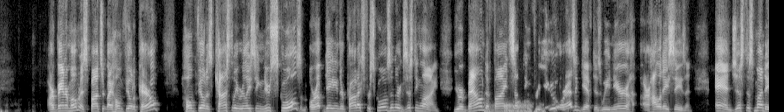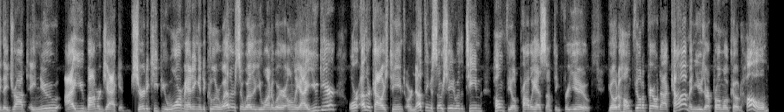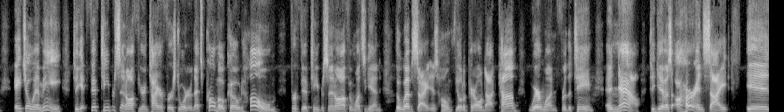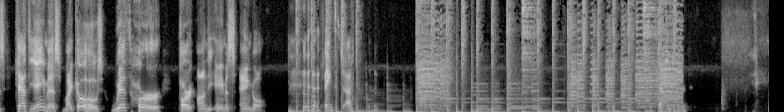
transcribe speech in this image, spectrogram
Our banner moment is sponsored by Home Field Apparel. Home Field is constantly releasing new schools or updating their products for schools in their existing line. You are bound to find something for you or as a gift as we near our holiday season. And just this Monday, they dropped a new IU bomber jacket, sure to keep you warm heading into cooler weather. So, whether you want to wear only IU gear or other college teams or nothing associated with a team, Home Field probably has something for you. Go to homefieldapparel.com and use our promo code HOME, H O M E, to get 15% off your entire first order. That's promo code HOME for 15% off. And once again, the website is homefieldapparel.com. Wear one for the team. And now to give us her insight is Kathy Amos, my co host, with her part on the Amos angle. Thanks, Jeff.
